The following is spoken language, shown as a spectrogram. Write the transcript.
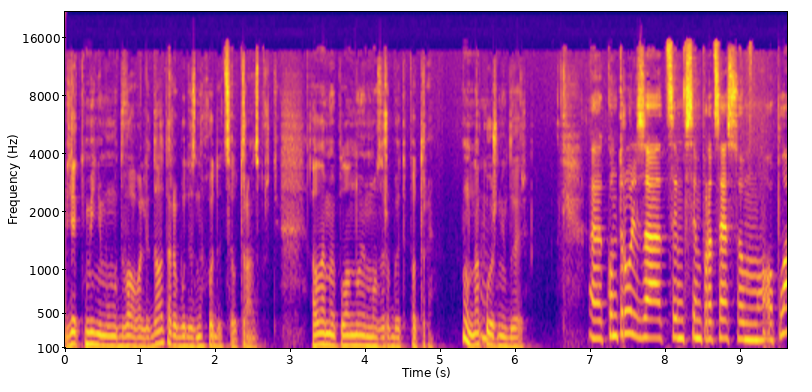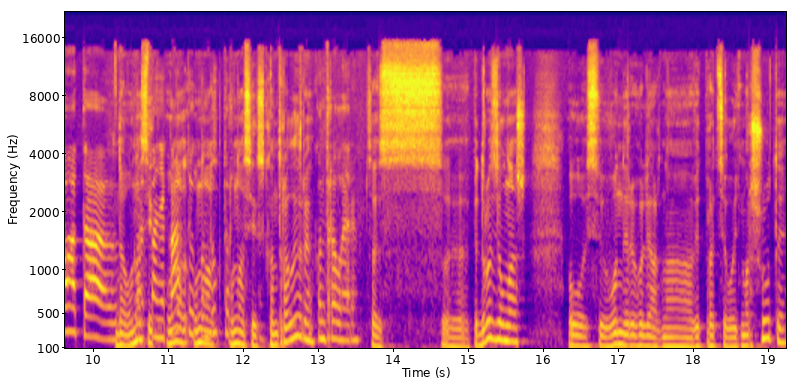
як мінімум два валідатори буде знаходитися у транспорті. Але ми плануємо зробити по три. Ну, на кожній двері. Е, Контроль за цим всім процесом оплата, Да, у, нас користування картою, у, нас, кондуктор, у нас є контролери, контролери. Це е, підрозділ наш. Ось вони регулярно відпрацьовують маршрути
